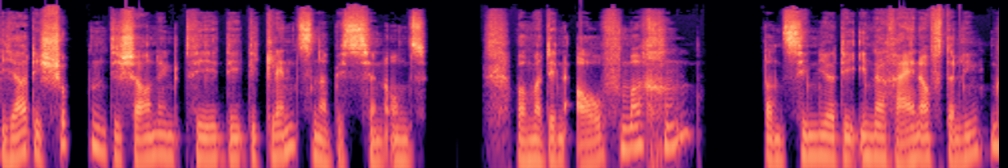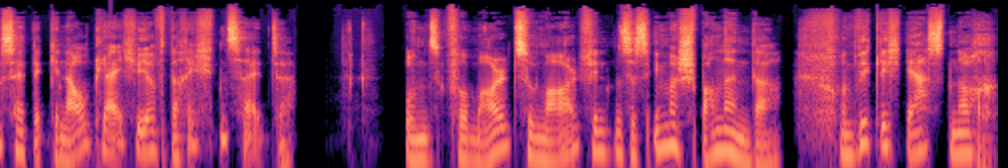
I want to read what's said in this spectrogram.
ja, die Schuppen, die schauen irgendwie, die, die glänzen ein bisschen und wenn wir den aufmachen, dann sind ja die Innereien auf der linken Seite genau gleich wie auf der rechten Seite. Und von Mal zu Mal finden sie es immer spannender. Und wirklich erst nach,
